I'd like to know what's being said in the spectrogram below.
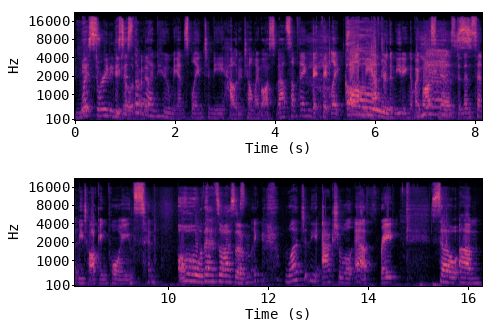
what story did you tell this tell is the one it? who mansplained to me how to tell my boss about something that, that like called me after Oh, the meeting that my boss missed and then sent me talking points and Oh, that's awesome. like what the actual f right so um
